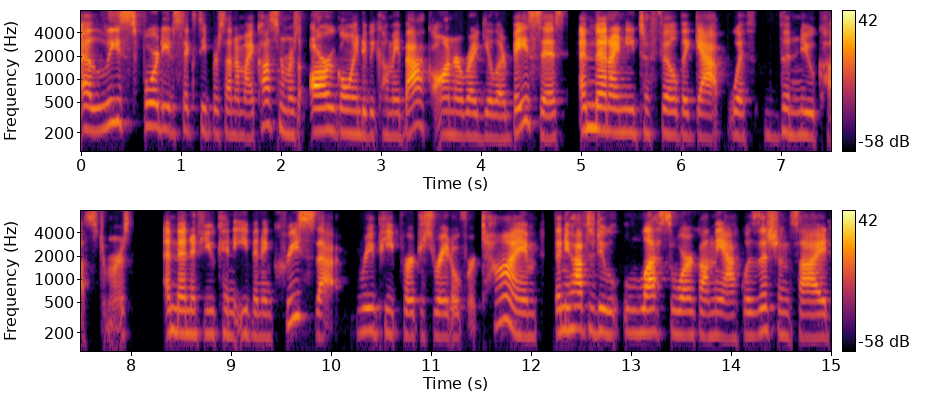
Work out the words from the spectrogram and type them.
at least 40 to 60% of my customers are going to be coming back on a regular basis. And then I need to fill the gap with the new customers. And then if you can even increase that repeat purchase rate over time, then you have to do less work on the acquisition side.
